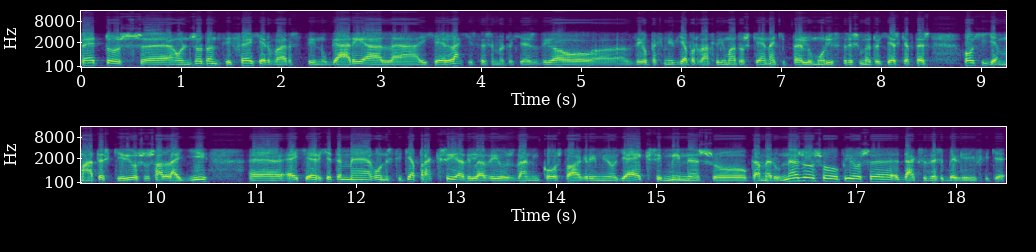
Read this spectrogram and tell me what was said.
φέτος αγωνιζόταν στη Φέχερβαρ στην Ουγγαρία, αλλά είχε ελάχιστες συμμετοχές, δύο, δύο παιχνίδια πρωταθλήματος και ένα κυπέλου, μόλις τρεις συμμετοχές και αυτές όχι γεμάτες, κυρίως ως αλλαγή. έρχεται με αγωνιστική απραξία δηλαδή ως δανεικό στο Αγρίνιο για έξι μήνες ο Καμερουνέζος, ο οποίος εντάξει δεν συμπεριλήφθηκε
